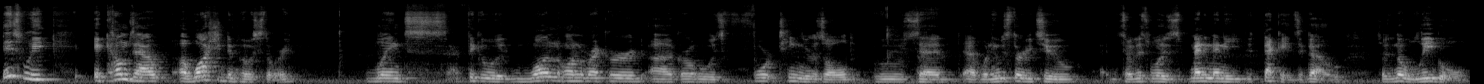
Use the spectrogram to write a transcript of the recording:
This week, it comes out a Washington Post story. Links, I think it was one on record uh, girl who was 14 years old who said uh, when he was 32. So this was many, many decades ago. So there's no legal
